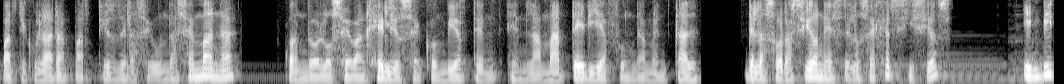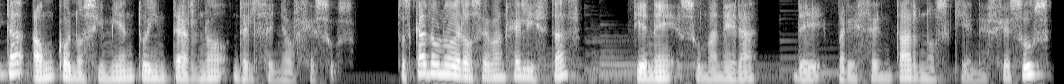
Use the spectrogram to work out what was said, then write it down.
particular a partir de la segunda semana, cuando los evangelios se convierten en la materia fundamental de las oraciones de los ejercicios, invita a un conocimiento interno del Señor Jesús. Entonces cada uno de los evangelistas tiene su manera de presentarnos quién es Jesús,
